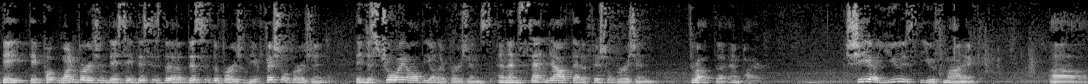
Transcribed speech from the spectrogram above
They they put one version. They say this is the this is the version, the official version. They destroy all the other versions and then send out that official version throughout the empire. Shia used the Uthmanic uh,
